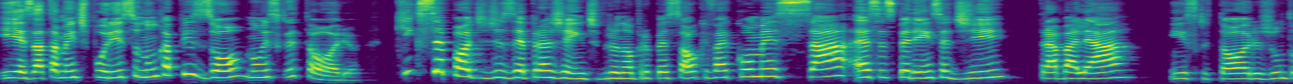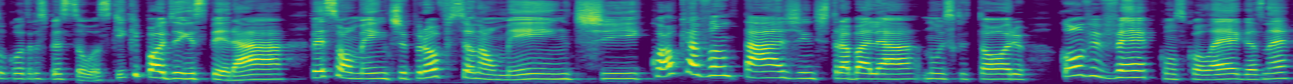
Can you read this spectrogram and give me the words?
E exatamente por isso nunca pisou num escritório que, que você pode dizer para gente, Bruno, para o pessoal que vai começar essa experiência de trabalhar em escritório junto com outras pessoas? O que, que podem esperar pessoalmente, profissionalmente? Qual que é a vantagem de trabalhar num escritório? Conviver com os colegas, né?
